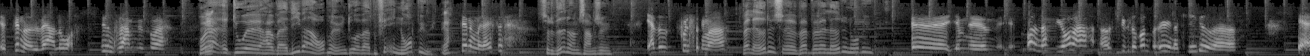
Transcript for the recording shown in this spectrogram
jeg finder noget værd lort. Ligesom på Samsø, tror jeg. Prøv Ja. ja. at, du øh, har jo været, lige været over på øen. Du har været på ferie i Nordby, Det er nemlig rigtigt. så du ved noget om Samsø. Jeg ved fuldstændig meget. Hvad lavede du, så- hvad, hvad, hvad lavede du i Nordby? Øh, jamen, øh, både en masse jordvær og cyklede rundt på øen og kiggede og... Ja,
